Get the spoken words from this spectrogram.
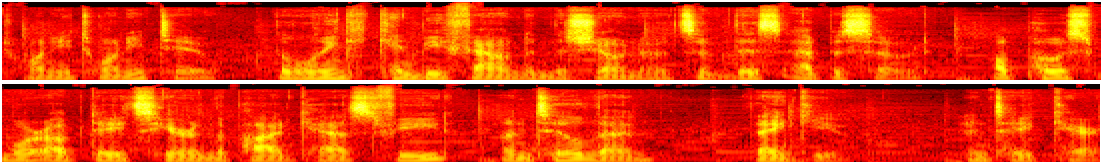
2022. The link can be found in the show notes of this episode. I'll post more updates here in the podcast feed. Until then, thank you and take care.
